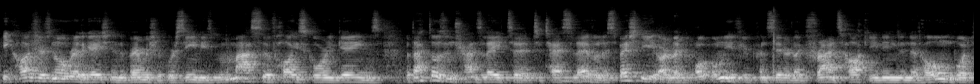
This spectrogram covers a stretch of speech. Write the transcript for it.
because there's no relegation in the Premiership, we're seeing these massive high scoring games, but that doesn't translate to, to test level, especially or like only if you consider like France hockey in England at home. But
